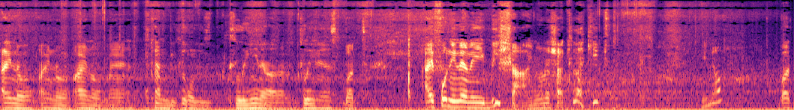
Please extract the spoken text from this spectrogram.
i know i know i know man. It can be always cleaner than cleanest but iphone inanaibisha inaonyesha kitu like it. You know? but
